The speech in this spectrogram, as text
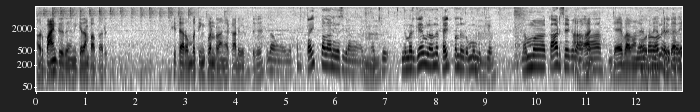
அவர் பாயிண்ட் நிற்க தான் பார்ப்பாரு சீதா ரொம்ப திங்க் பண்ணுறாங்க கார்டு விடுறதுக்கு. இல்லை அவங்க எப்படி டைட் பண்ணலாம்னு யோசிக்கிறாங்க. ஆக்சுவலி இந்த மாதிரி கேமில் வந்து டைட் பண்ணுறது ரொம்ப முக்கியம். நம்ம கார்டு சேர்க்குறோம் ஜெயபாகவன் ஒரு எடுத்திருக்காரு.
